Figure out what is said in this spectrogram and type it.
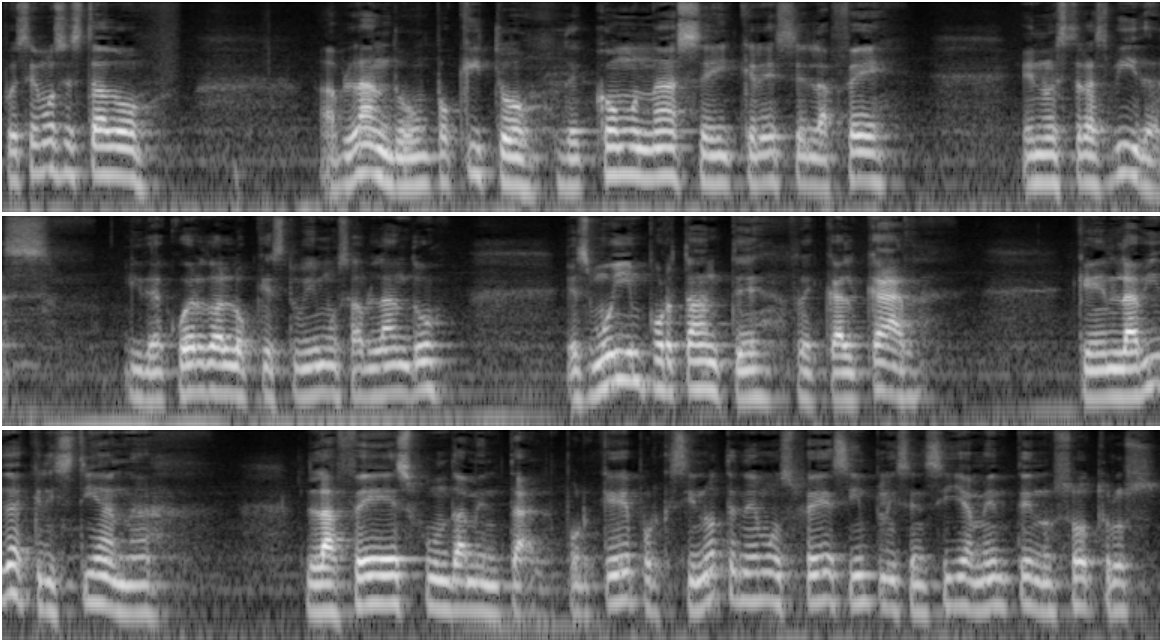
Pues hemos estado hablando un poquito de cómo nace y crece la fe en nuestras vidas. Y de acuerdo a lo que estuvimos hablando, es muy importante recalcar que en la vida cristiana la fe es fundamental. ¿Por qué? Porque si no tenemos fe, simple y sencillamente nosotros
